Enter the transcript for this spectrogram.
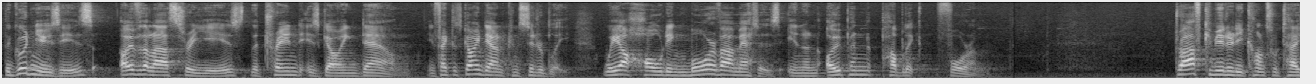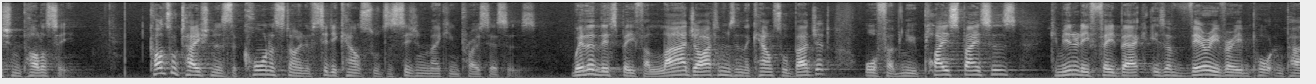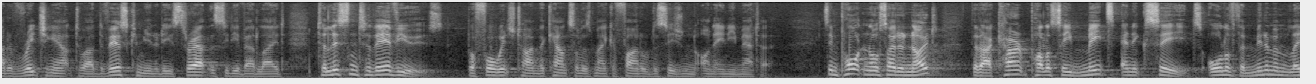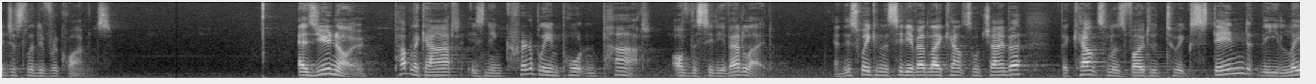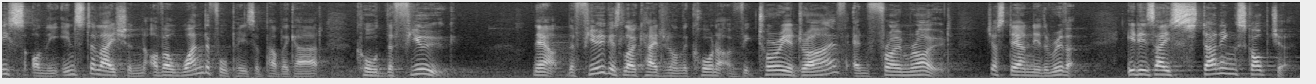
The good news is, over the last three years, the trend is going down. In fact, it's going down considerably. We are holding more of our matters in an open public forum. Draft Community Consultation Policy. Consultation is the cornerstone of City Council's decision-making processes. Whether this be for large items in the council budget or for new play spaces, community feedback is a very, very important part of reaching out to our diverse communities throughout the City of Adelaide to listen to their views before which time the councillors make a final decision on any matter. It's important also to note that our current policy meets and exceeds all of the minimum legislative requirements. As you know, public art is an incredibly important part of the City of Adelaide. And this week in the City of Adelaide Council Chamber, the Council has voted to extend the lease on the installation of a wonderful piece of public art called The Fugue. Now, The Fugue is located on the corner of Victoria Drive and Frome Road, just down near the river. It is a stunning sculpture,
